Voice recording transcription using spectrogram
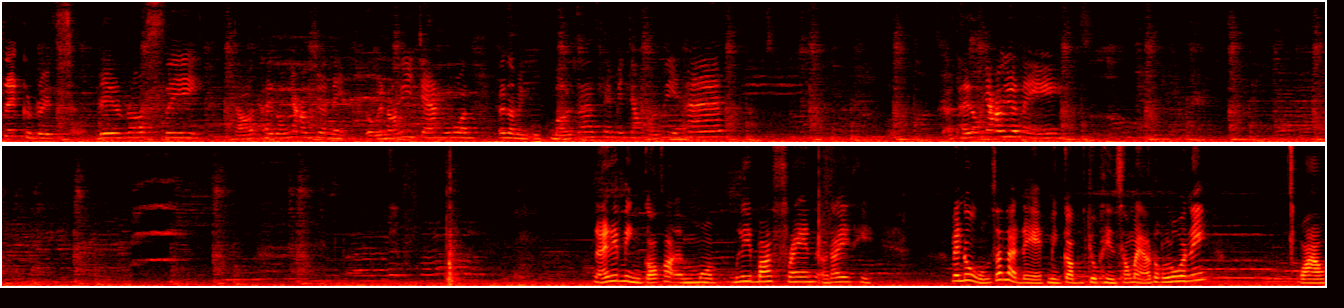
Secrets de Rosie đó thấy giống nhau chưa này Đối với nó y chang luôn. Bây giờ mình cũng mở ra xem bên trong có gì ha. Đó, Thấy giống nhau chưa này Nãy thì mình có gọi một ly boyfriend ở đây thì menu cũng rất là đẹp. Mình cầm chụp hình xong áo được luôn ý. Wow.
